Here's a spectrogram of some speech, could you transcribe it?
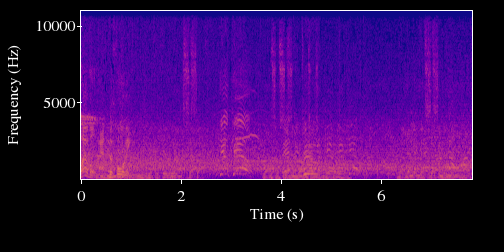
level at the 40. With the quarterback sack. Loss of seven yards on the play. That'll make it second and one.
